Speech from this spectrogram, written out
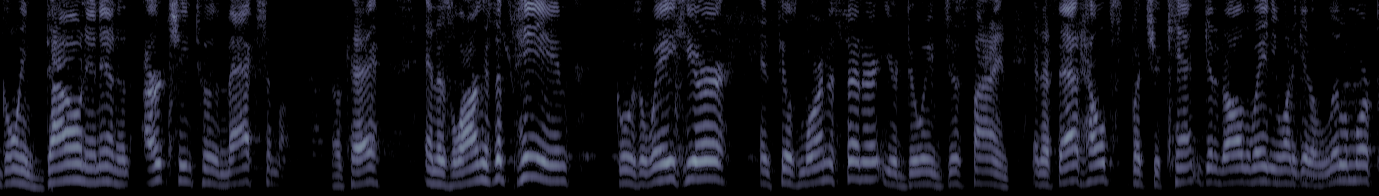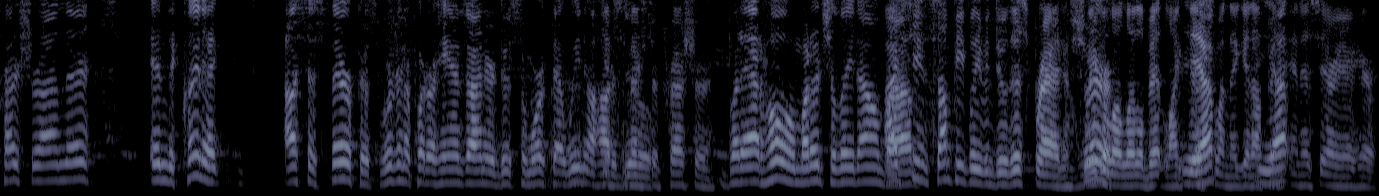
going down and in and arching to a maximum. Okay? And as long as the pain goes away here and feels more in the center, you're doing just fine. And if that helps, but you can't get it all the way and you want to get a little more pressure on there, in the clinic, us as therapists, we're going to put our hands on her and do some work that we know how Get to some do. extra pressure. But at home, why don't you lay down, Bob? I've seen some people even do this, Brad, Sure. wiggle a little bit like this when they get up Yep. in, in this area here.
